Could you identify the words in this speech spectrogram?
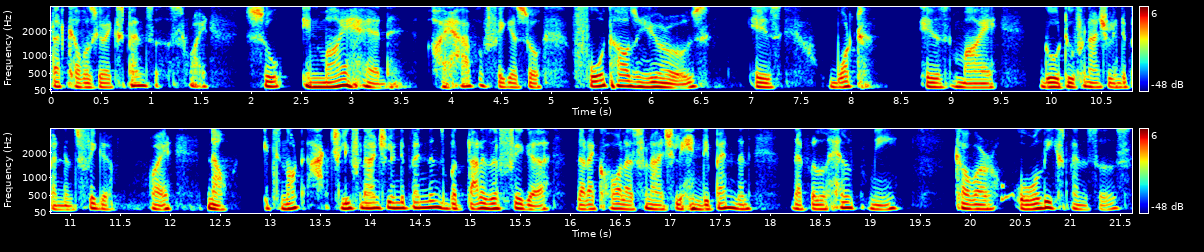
that covers your expenses, right? So in my head, I have a figure. So 4,000 euros is what is my go to financial independence figure, right? Now, it's not actually financial independence, but that is a figure that I call as financially independent that will help me cover all the expenses.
